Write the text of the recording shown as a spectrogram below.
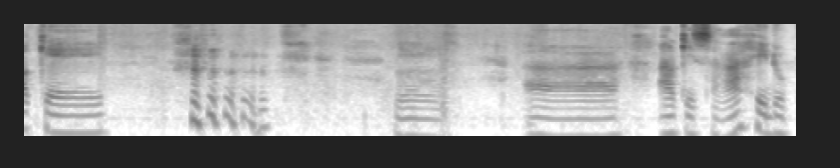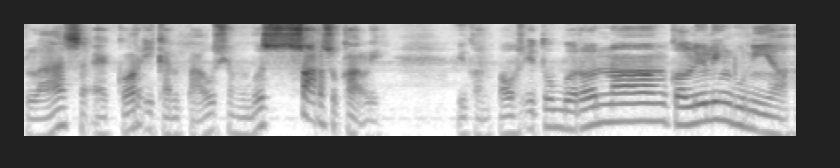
Oke. Nih. eh, Alkisah hiduplah seekor ikan paus yang besar sekali. Ikan paus itu berenang keliling dunia.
